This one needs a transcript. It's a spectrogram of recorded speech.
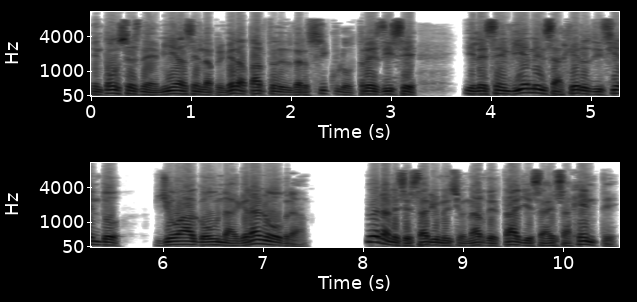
Entonces Nehemías en la primera parte del versículo 3 dice, y les envié mensajeros diciendo, yo hago una gran obra. No era necesario mencionar detalles a esa gente,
